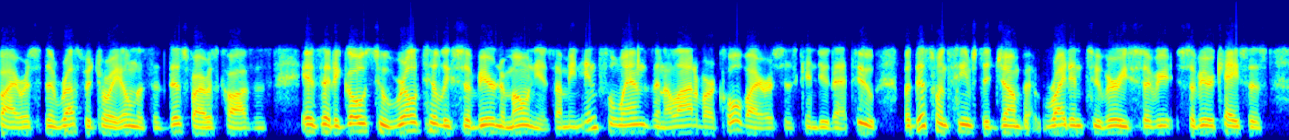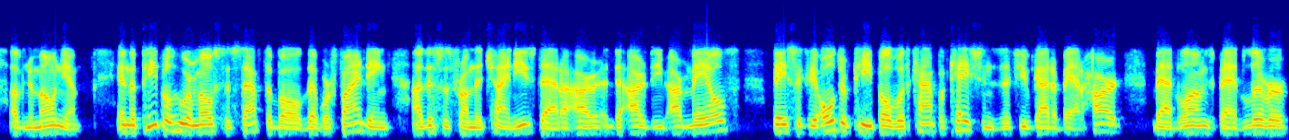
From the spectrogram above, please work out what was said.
virus, the respiratory illness that this virus causes, is that it goes to relatively severe pneumonias. I mean, influenza and a lot of our cold viruses can do that too, but this one seems to jump right into very severe, severe cases of pneumonia. And the people who are most susceptible that we're finding, uh, this is from the Chinese data, are are the are males, basically older people with complications. If you've got a bad heart, bad lungs, bad liver.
